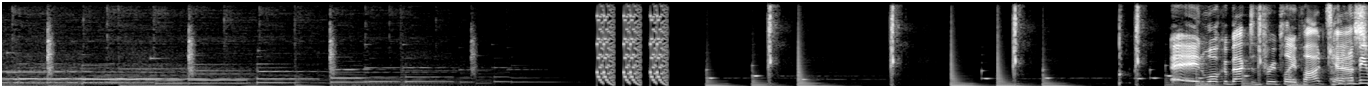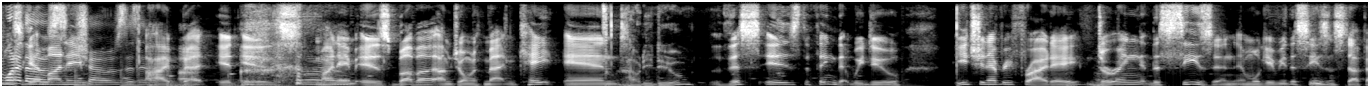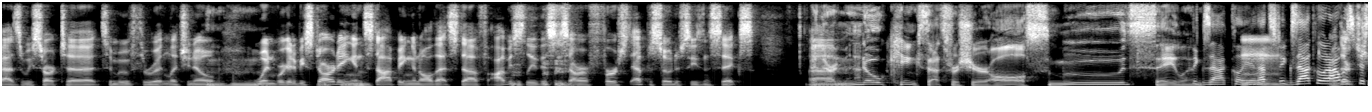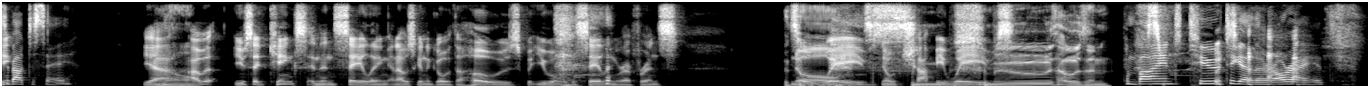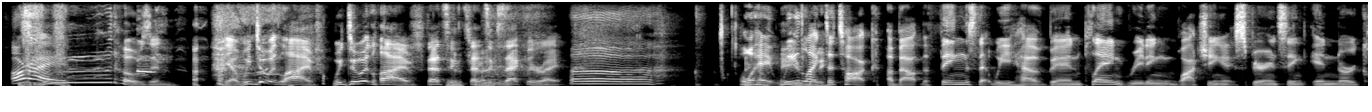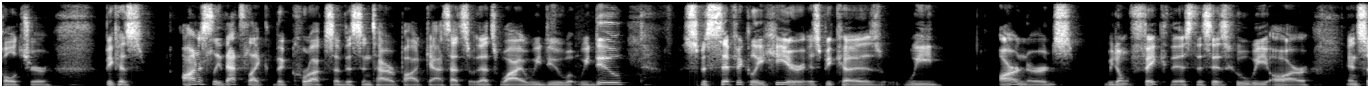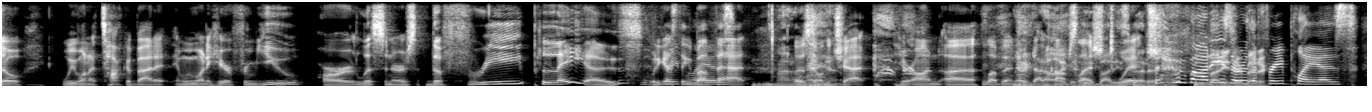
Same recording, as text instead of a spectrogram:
Hey, and welcome back to the Free Play Podcast. It's gonna be one Once of again, those my name shows, is it? I bet it is. My oh. name is Bubba. I'm joined with Matt and Kate, and How do you do? this is the thing that we do each and every Friday during the season, and we'll give you the season mm-hmm. stuff as we start to to move through it and let you know mm-hmm. when we're going to be starting and mm-hmm. stopping and all that stuff. Obviously, this is our first episode of season six. And there Um, are no kinks, that's for sure. All smooth sailing. exactly. Mm. That's exactly what Are I was just kin- about to say. Yeah, No. I w- you said kinks and then sailing, and I was going to go with a hose, but you went with a sailing reference. It's no all waves, no choppy waves. Smooth hosing. Combined two together. All right. All right. Smooth hosing. Yeah, we do it live. We do it live. That's that's, right. exactly right. Uh, Well, hey, we Hey, like to talk about the things that we have been playing, reading, watching, and experiencing in nerd culture because honestly, that's like the crux of this entire podcast. That's that's why we do what we do. Specifically here is because we are nerds. We don't fake this. This is who we are. And so we want to talk about it and we want to hear from you, our listeners, the free players. What do you guys Free think about that? Let us know in the chat here on uh, I lovethynerd.com like slash Who Buddies Twitch. better. Who bodies are are the free players?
